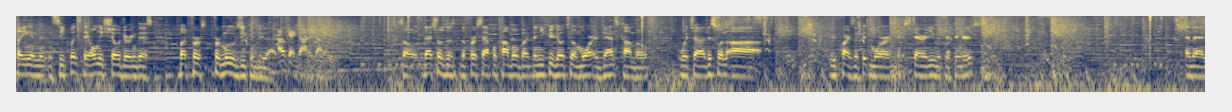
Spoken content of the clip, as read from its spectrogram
playing in, in sequence, they only show during this. But for, for moves, you can do that. Okay, got it, got it. So that shows the, the first sample combo, but then you could go to a more advanced combo, which uh, this one uh, requires a bit more dexterity with your fingers. And then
